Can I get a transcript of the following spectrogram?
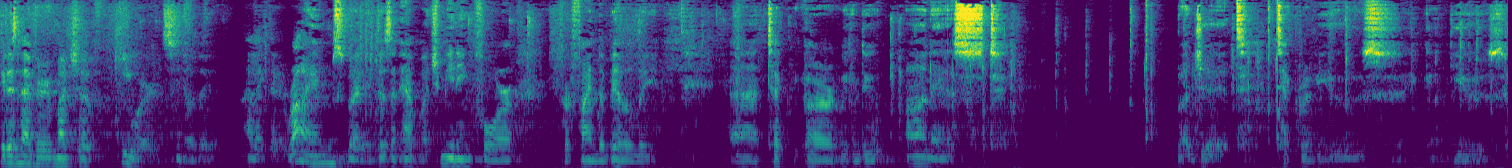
It doesn't have very much of keywords. You know, that I like that it rhymes, but it doesn't have much meaning for for findability. Uh, tech, or we can do honest budget tech reviews. You can use.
